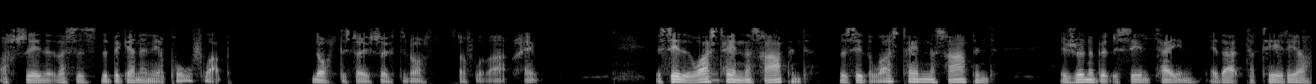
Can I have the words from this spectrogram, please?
are saying that this is the beginning of a pole flip. North to south, south to north, stuff like that, right? They say the last time this happened, they say the last time this happened is round about the same time of that Tartaria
